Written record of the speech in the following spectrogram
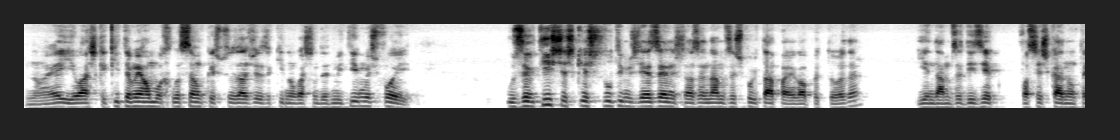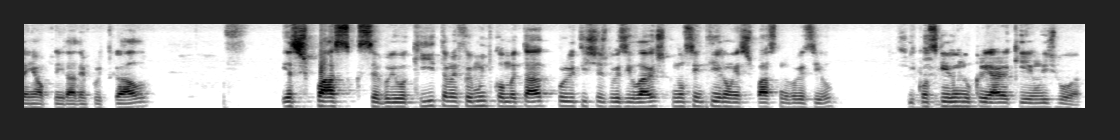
não é? E eu acho que aqui também há uma relação que as pessoas às vezes aqui não gostam de admitir, mas foi os artistas que estes últimos 10 anos nós andámos a exportar para a Europa toda e andámos a dizer que vocês cá não têm oportunidade em Portugal, esse espaço que se abriu aqui também foi muito colmatado por artistas brasileiros que não sentiram esse espaço no Brasil sim, e conseguiram no criar aqui em Lisboa.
